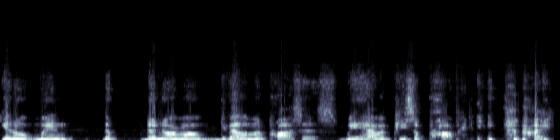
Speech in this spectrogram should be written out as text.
you know, when the normal development process, we have a piece of property, right?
